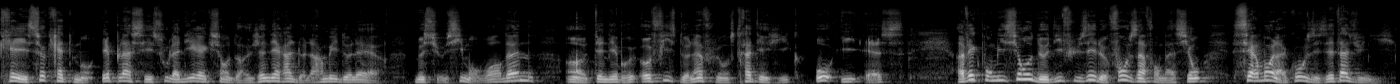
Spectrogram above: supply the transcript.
créé secrètement et placé sous la direction d'un général de l'armée de l'air, M. Simon Warden, un ténébreux office de l'influence stratégique, OIS, avec pour mission de diffuser de fausses informations servant la cause des États-Unis.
